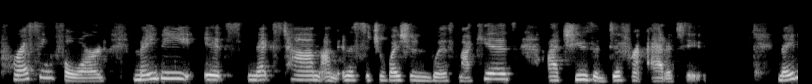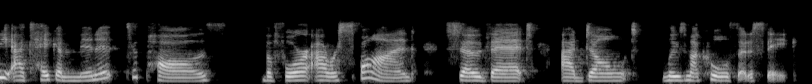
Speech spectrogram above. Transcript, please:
pressing forward. Maybe it's next time I'm in a situation with my kids, I choose a different attitude. Maybe I take a minute to pause before I respond so that I don't lose my cool, so to speak.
